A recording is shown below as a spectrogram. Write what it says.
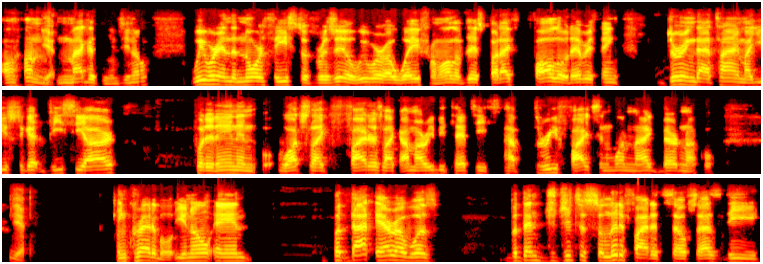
on yeah. magazines. You know, we were in the northeast of Brazil. We were away from all of this, but I followed everything during that time. I used to get VCR, put it in, and watch like fighters like Amaury Bitetti have three fights in one night, bare knuckle. Yeah, incredible. You know, and but that era was, but then jiu-jitsu solidified itself as the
